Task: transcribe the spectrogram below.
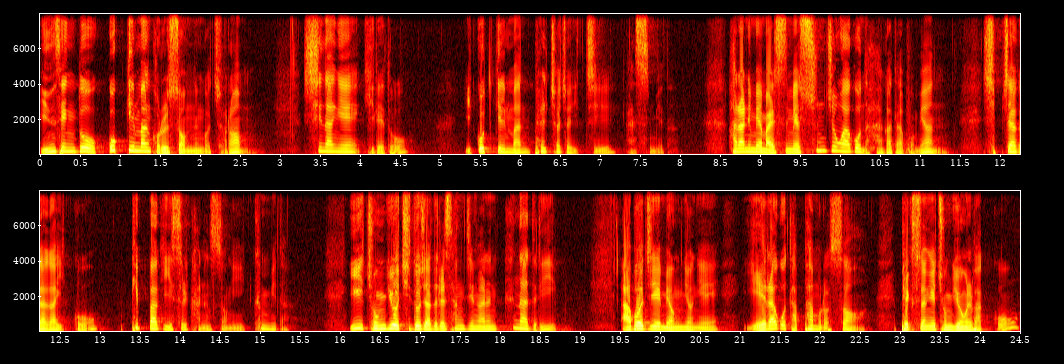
인생도 꽃길만 걸을 수 없는 것처럼 신앙의 길에도 이 꽃길만 펼쳐져 있지 않습니다. 하나님의 말씀에 순종하고 나아가다 보면 십자가가 있고 핍박이 있을 가능성이 큽니다. 이 종교 지도자들을 상징하는 큰아들이 아버지의 명령에 예라고 답함으로써 백성의 존경을 받고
